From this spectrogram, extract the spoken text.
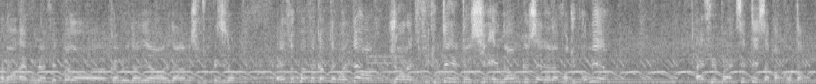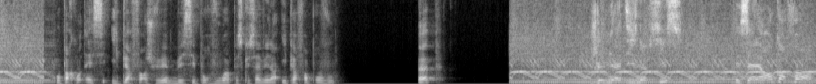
Ah non, eh, vous me la faites pas euh, comme le dernier, le dernier mission du président. Elles ont pas fait comme Tomb Raider, hein. Genre la difficulté est aussi énorme que celle à la fin du premier, hein. Eh, je vais pas accepter ça par contre, hein. Bon, par contre, eh, c'est hyper fort. Je vais baisser pour vous, hein, parce que ça avait l'air hyper fort pour vous. Hop. Je l'ai mis à 19,6. Et ça a l'air encore fort, hein.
